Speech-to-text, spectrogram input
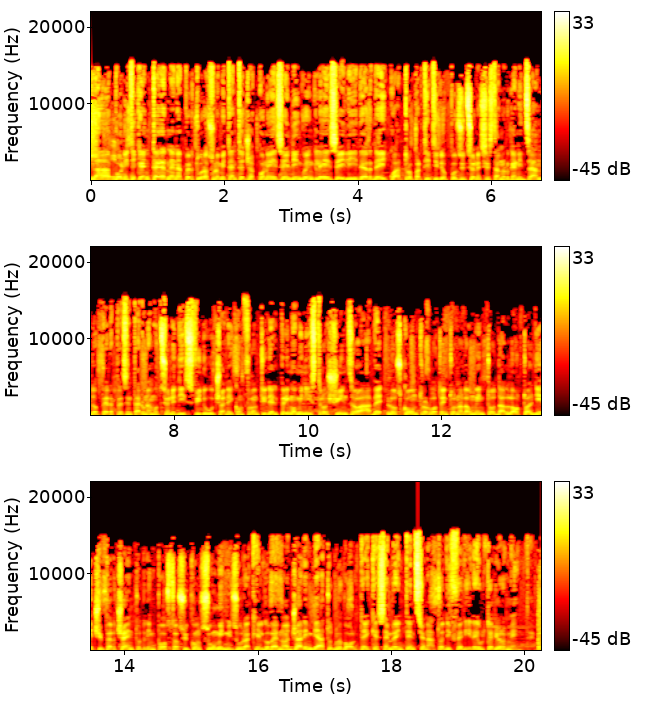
La politica interna in apertura sull'emittente giapponese in lingua inglese. I leader dei quattro partiti di opposizione si stanno organizzando per presentare una mozione di sfiducia nei confronti del primo ministro Shinzo Abe. Lo scontro ruota intorno all'aumento dall'8 al 10% dell'imposta sui consumi, misura che il governo ha già rinviato due volte e che sembra intenzionato a differire ulteriormente.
